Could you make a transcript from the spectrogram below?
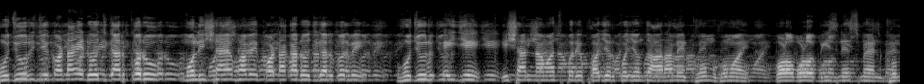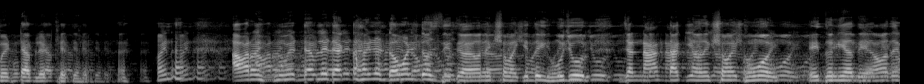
হুজুর যে কটাকে রোজগার করুক, মলি সাহেব হবে কটাকা রোজগার করবে। হুজুর এই যে ঈশান নামাজ পড়ে ফজর পর্যন্ত আরামের ঘুম ঘুমায়, বড় বড় বিজনেসম্যান ঘুমের ট্যাবলেট খেতে হয়। না? আবার ওই ঘুমের ট্যাবলেট একটা হয় না ডোজ দিতে হয় অনেক সময়। কিন্তু হুজুর যার নাক ডাকি অনেক সময় এই দুনিয়াতে। আমাদের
